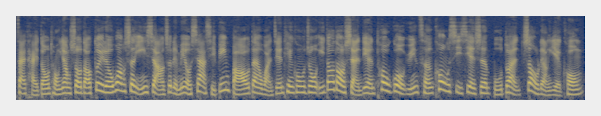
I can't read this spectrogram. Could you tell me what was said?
在台东同样受到对流旺盛影响，这里没有下起冰雹，但晚间天空中一道道闪电透过云层空隙现身，不断照亮夜空。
